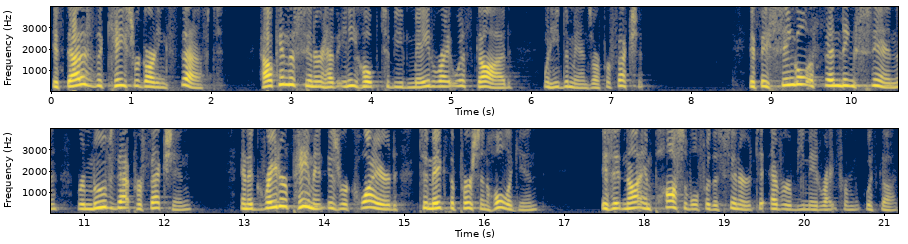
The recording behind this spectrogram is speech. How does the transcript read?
If that is the case regarding theft, how can the sinner have any hope to be made right with God when he demands our perfection? If a single offending sin removes that perfection, and a greater payment is required to make the person whole again, is it not impossible for the sinner to ever be made right from, with God?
